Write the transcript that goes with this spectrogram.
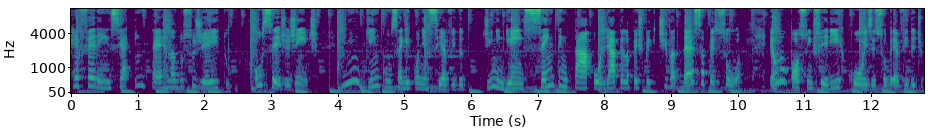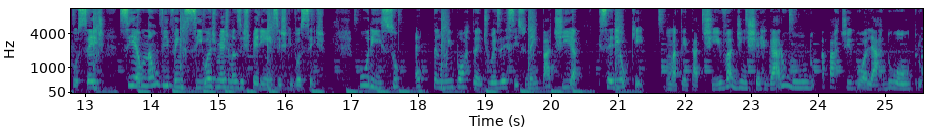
referência interna do sujeito. Ou seja, gente, ninguém consegue conhecer a vida de ninguém sem tentar olhar pela perspectiva dessa pessoa. Eu não posso inferir coisas sobre a vida de vocês se eu não vivencio as mesmas experiências que vocês. Por isso é tão importante o exercício da empatia, que seria o quê? Uma tentativa de enxergar o mundo a partir do olhar do outro,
